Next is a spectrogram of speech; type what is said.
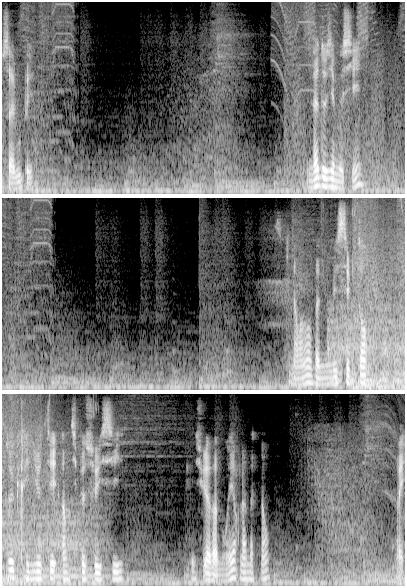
Ça a loupé. La deuxième aussi. Ce qui normalement va nous laisser le temps de grignoter un petit peu celui-ci. Et celui-là va mourir là maintenant. Oui.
